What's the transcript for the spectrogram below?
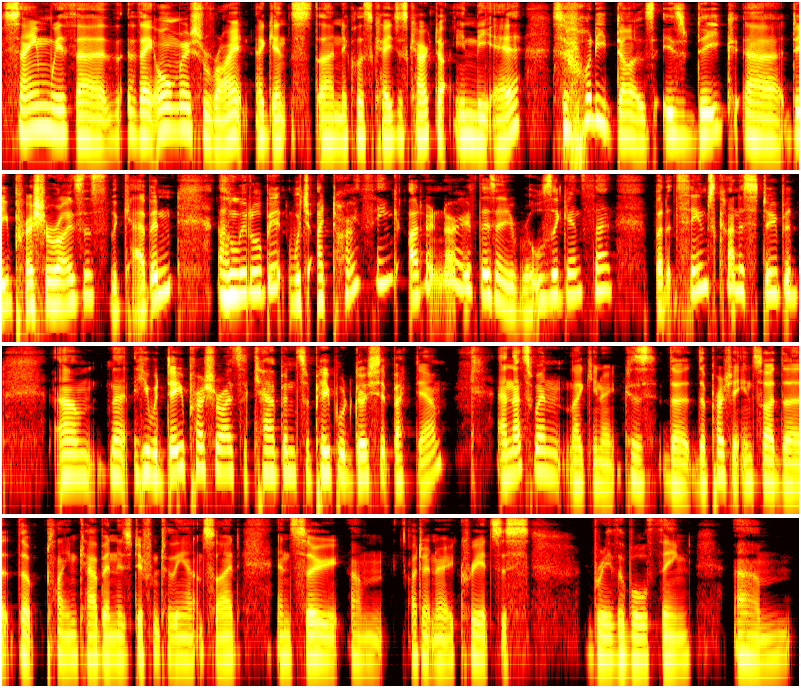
same with uh, they almost write against uh, Nicolas Cage's character in the air. So what he does is de uh, depressurizes the cabin a little bit, which I don't think I don't know if there's any rules against that, but it seems kind of stupid um, that he would depressurize the cabin so people would go sit back down and that's when like you know because the the pressure inside the the plane cabin is different to the outside. And so um i don't know it creates this breathable thing. Um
